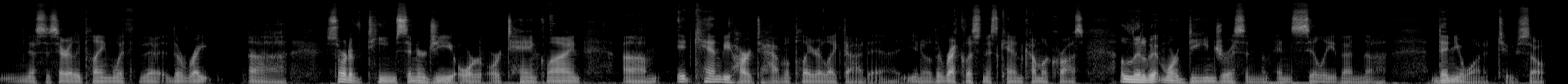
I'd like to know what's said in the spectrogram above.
necessarily playing with the, the right uh, sort of team synergy or, or tank line, um, it can be hard to have a player like that. Uh, you know, the recklessness can come across a little bit more dangerous and, and silly than uh, than you want it to. So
